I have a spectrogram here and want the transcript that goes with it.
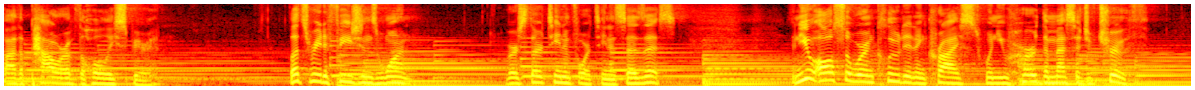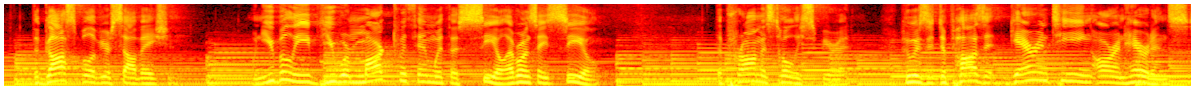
by the power of the Holy Spirit. Let's read Ephesians 1, verse 13 and 14. It says this And you also were included in Christ when you heard the message of truth the gospel of your salvation. When you believed, you were marked with him with a seal. Everyone say, seal. The promised Holy Spirit, who is a deposit guaranteeing our inheritance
